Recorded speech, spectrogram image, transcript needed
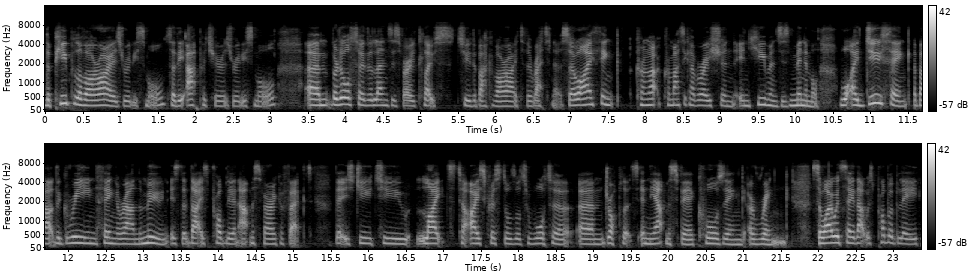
the pupil of our eye is really small, so the aperture is really small, um, but also the lens is very close to the back of our eye, to the retina. So I think chromatic aberration in humans is minimal. What I do think about the green thing around the moon is that that is probably an atmospheric effect that is due to light to ice crystals or to water um, droplets in the atmosphere causing a ring. So I would say that was probably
